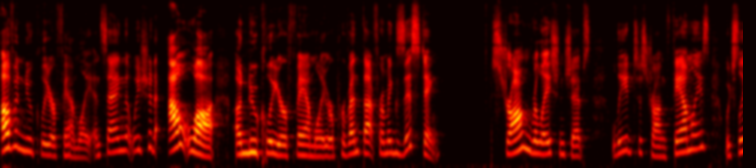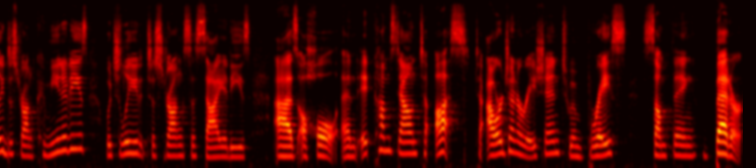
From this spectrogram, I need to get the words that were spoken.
of a nuclear family and saying that we should outlaw a nuclear family or prevent that from existing. Strong relationships lead to strong families, which lead to strong communities, which lead to strong societies as a whole. And it comes down to us, to our generation, to embrace something better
